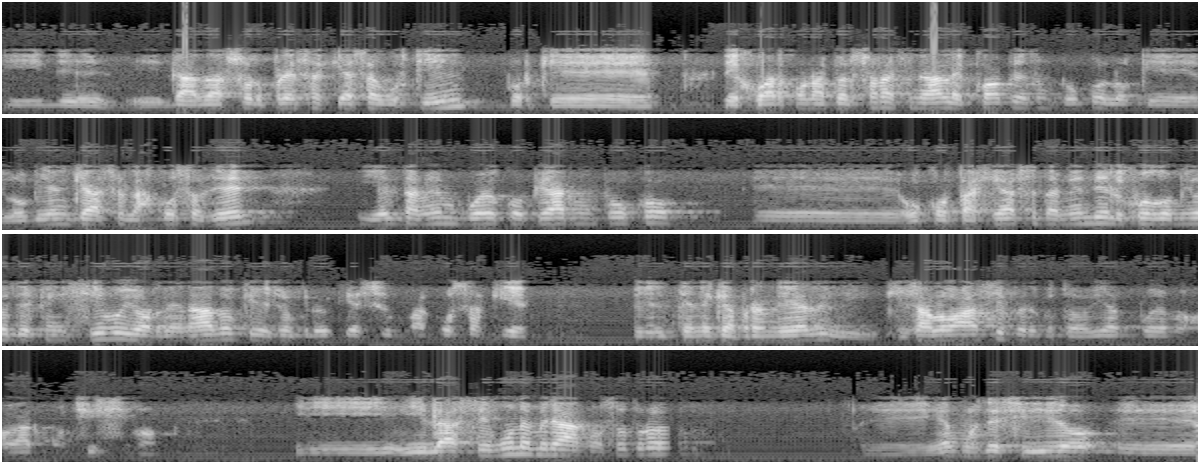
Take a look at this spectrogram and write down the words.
y de, la sorpresa que hace Agustín, porque de jugar con una persona al final le copias un poco lo que lo bien que hacen las cosas de él y él también puede copiar un poco eh, o contagiarse también del juego mío defensivo y ordenado, que yo creo que es una cosa que él tiene que aprender y quizá lo hace, pero que todavía puede mejorar muchísimo. Y, la segunda, mira, nosotros eh, hemos decidido, eh,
